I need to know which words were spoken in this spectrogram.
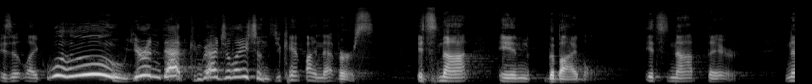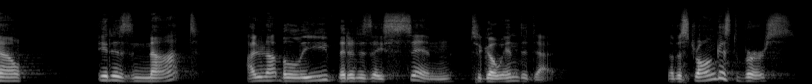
is it like, woohoo, you're in debt, congratulations. You can't find that verse. It's not in the Bible, it's not there. Now, it is not I do not believe that it is a sin to go into debt. Now, the strongest verse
